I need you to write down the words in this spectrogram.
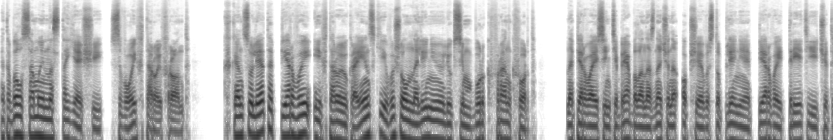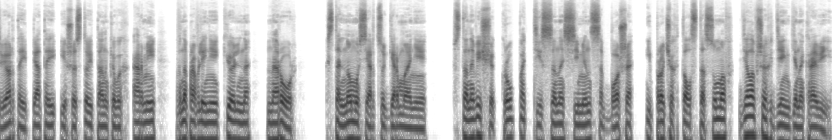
Это был самый настоящий, свой второй фронт. К концу лета первый и второй украинский вышел на линию Люксембург-Франкфурт. На 1 сентября было назначено общее выступление 1, 3, 4, 5 и 6 танковых армий в направлении Кёльна на Рур, к стальному сердцу Германии, в становище Круппа, Тиссона, Сименса, Боша и прочих толстосумов, делавших деньги на крови.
